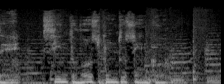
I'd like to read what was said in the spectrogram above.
MBS 102.5.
